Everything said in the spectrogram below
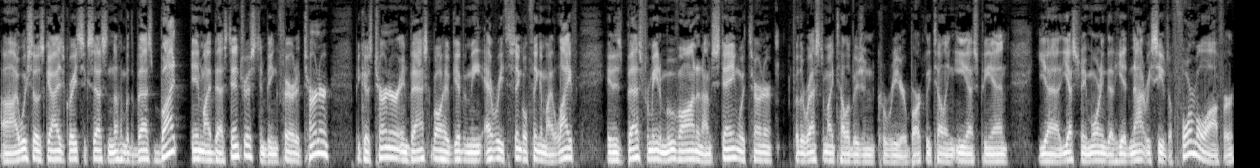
Uh, I wish those guys great success and nothing but the best, but in my best interest and being fair to Turner, because Turner and basketball have given me every single thing in my life. It is best for me to move on, and I'm staying with Turner for the rest of my television career. Barkley telling ESPN yeah, yesterday morning that he had not received a formal offer,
